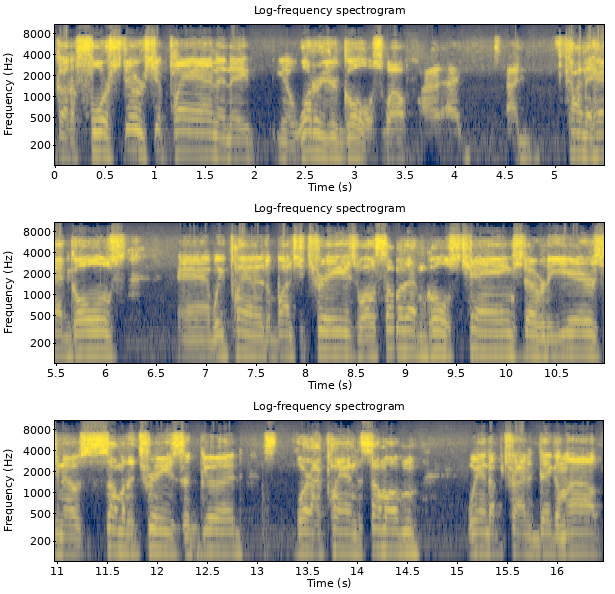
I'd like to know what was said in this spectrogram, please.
got a forest stewardship plan. And they, you know, what are your goals? Well, I, I, I kind of had goals and we planted a bunch of trees. Well, some of them goals changed over the years. You know, some of the trees are good where I planted some of them. We end up trying to dig them out.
